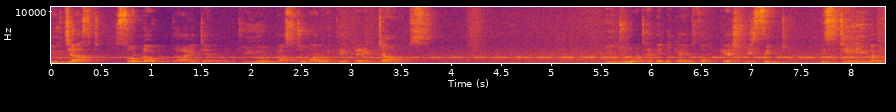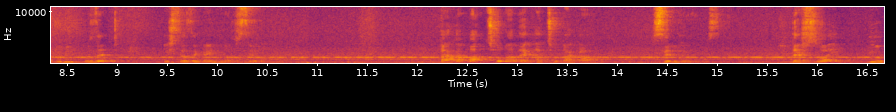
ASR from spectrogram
You just sold out the item to your customer with a credit terms. You do not have any kinds of cash receipt. Still you have to represent it as a kind of sale. টাকা পাচ্ছ না দেখাচ্ছ টাকা সেল হয়ে গেছে That's why your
